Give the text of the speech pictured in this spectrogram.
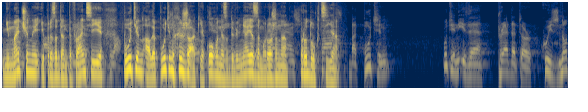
Німеччини і президенти Франції Путін, але Путін хижак, якого не задовільняє заморожена продукція. Putin, is a predator who is not.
